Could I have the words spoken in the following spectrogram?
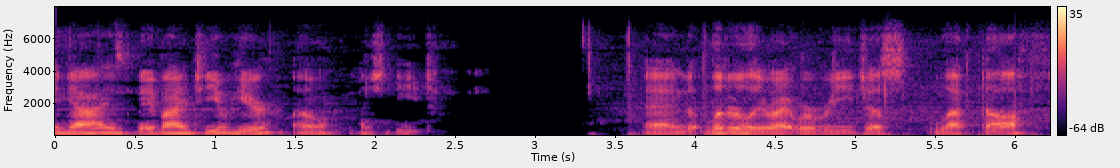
Hey guys, bye bye to you here. Oh, I should eat. And literally right where we just left off,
